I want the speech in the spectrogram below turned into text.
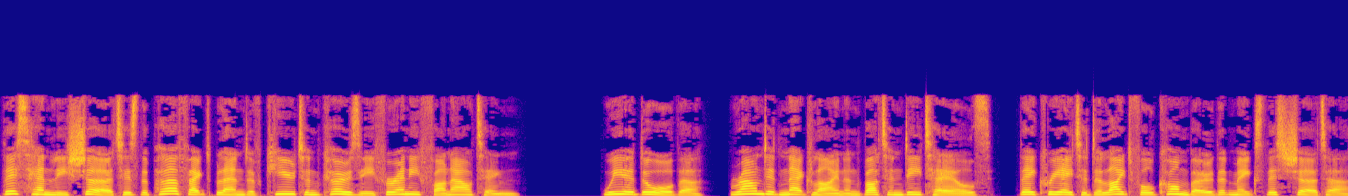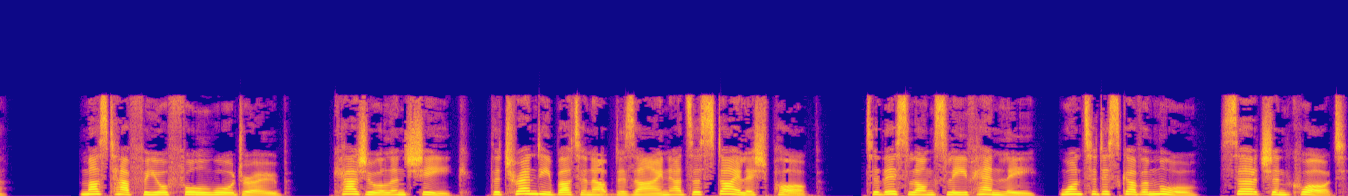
This Henley shirt is the perfect blend of cute and cozy for any fun outing. We adore the rounded neckline and button details. They create a delightful combo that makes this shirt a must have for your fall wardrobe. Casual and chic. The trendy button up design adds a stylish pop to this long sleeve Henley. Want to discover more? Search and quote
